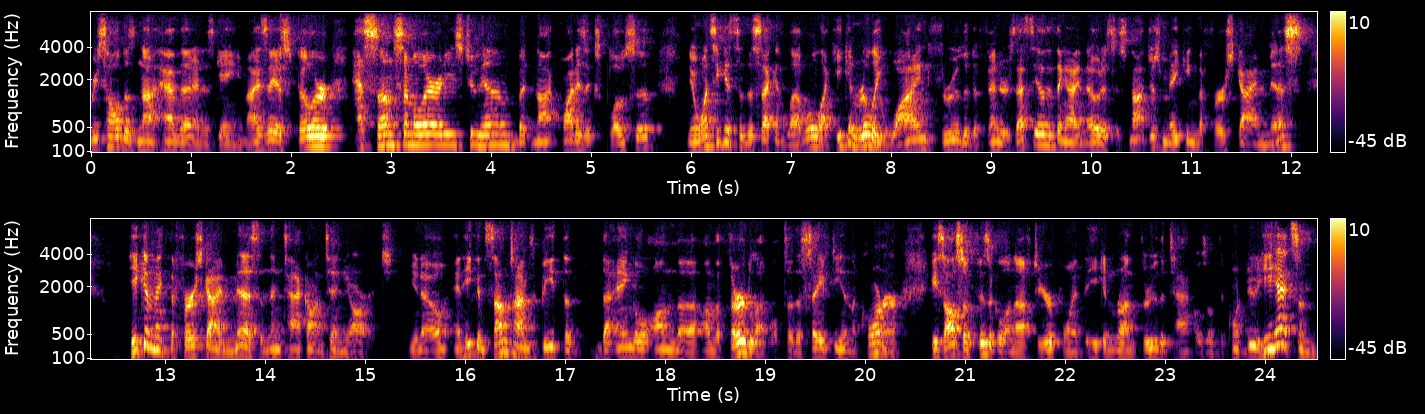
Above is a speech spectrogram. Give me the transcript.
Breece Hall does not have that in his game. Isaiah Spiller has some similarities to him, but not quite as explosive. You know, once he gets to the second level, like he can really wind through the defenders. That's the other thing I noticed. It's not just making the first guy miss he can make the first guy miss and then tack on 10 yards you know and he can sometimes beat the the angle on the on the third level to the safety in the corner he's also physical enough to your point that he can run through the tackles of the corner dude he had some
